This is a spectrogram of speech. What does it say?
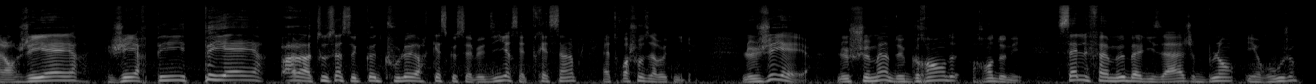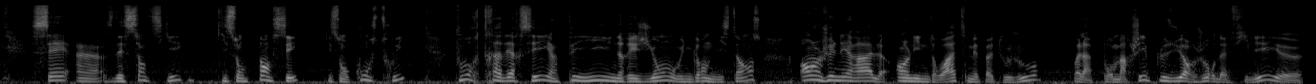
Alors GR, GRP, PR, voilà, tout ça, ce code couleur, qu'est-ce que ça veut dire? C'est très simple, il y a trois choses à retenir. Le GR, le chemin de grande randonnée, c'est le fameux balisage blanc et rouge, c'est des sentiers qui sont pensés, qui sont construits pour traverser un pays, une région ou une grande distance, en général en ligne droite, mais pas toujours, voilà, pour marcher plusieurs jours d'affilée euh,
